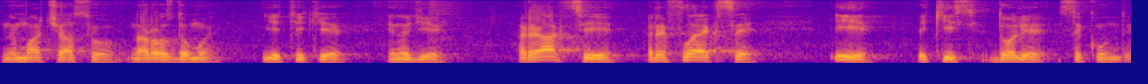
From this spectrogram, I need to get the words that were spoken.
нема часу на роздуми. Є тільки іноді реакції, рефлекси і якісь долі секунди.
